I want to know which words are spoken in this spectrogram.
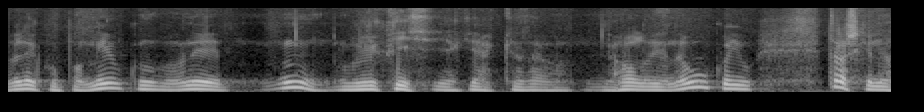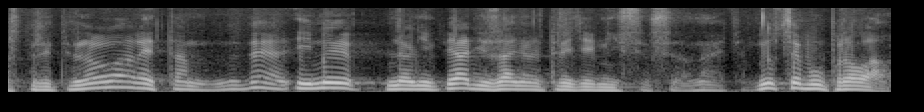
велику помилку, вони ну, увлеклись, як я казав, голою наукою, трошки нас перетренували там, де, і ми на Олімпіаді зайняли третє місце. Все, знаєте. Ну, це був провал.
